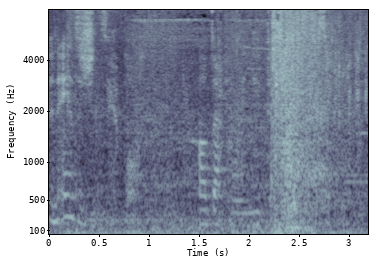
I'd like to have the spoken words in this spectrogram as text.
An antigen sample. I'll definitely need this.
